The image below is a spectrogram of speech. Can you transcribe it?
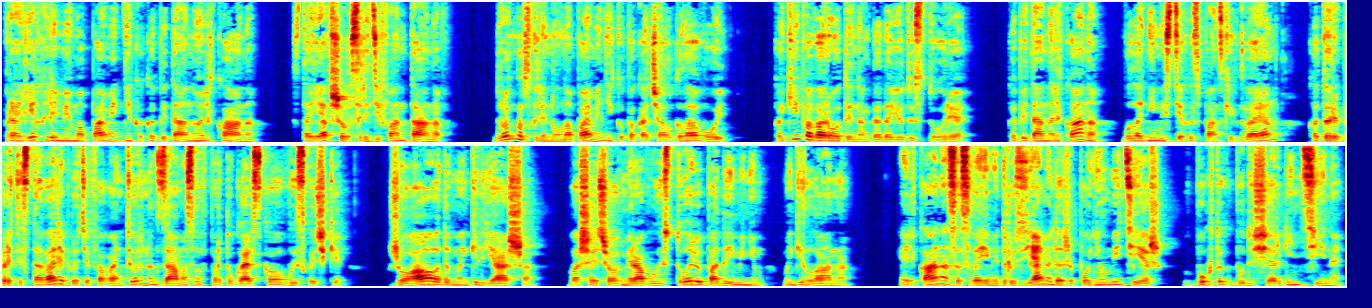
Проехали мимо памятника капитану Элькана, стоявшего среди фонтанов. Дронго взглянул на памятник и покачал головой. Какие повороты иногда дает история. Капитан Элькана был одним из тех испанских дворян, которые протестовали против авантюрных замыслов португальского выскочки Жоао де Магильяша, вошедшего в мировую историю под именем Магеллана. Элькана со своими друзьями даже поднял мятеж, в бухтах будущей Аргентины,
